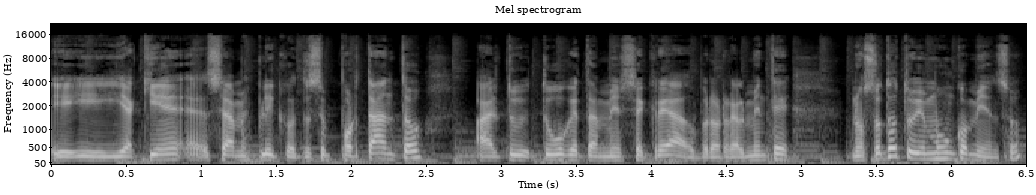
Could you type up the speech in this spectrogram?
Y, y aquí, eh, o sea, me explico. Entonces, por tanto, a Él tu- tuvo que también ser creado. Pero realmente, nosotros tuvimos un comienzo,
